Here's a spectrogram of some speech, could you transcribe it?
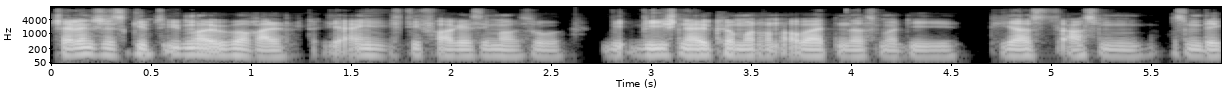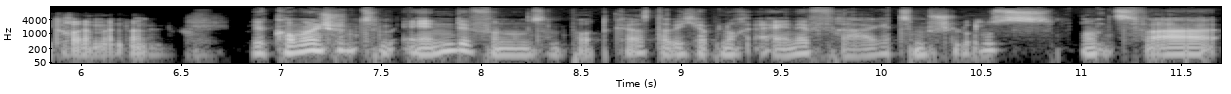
Challenges gibt es immer überall. Die, eigentlich die Frage ist immer so, wie, wie, schnell können wir daran arbeiten, dass wir die, die aus, aus, dem, aus dem Weg räumen dann. Wir kommen schon zum Ende von unserem Podcast, aber ich habe noch eine Frage zum Schluss. Und zwar,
